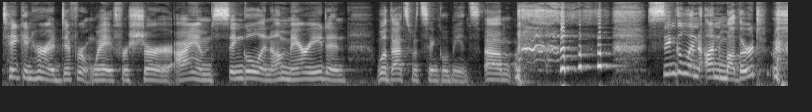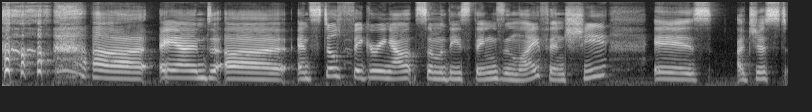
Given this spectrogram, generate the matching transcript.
taken her a different way for sure. I am single and unmarried, and well, that's what single means. Um, single and unmothered, uh, and uh, and still figuring out some of these things in life. And she is I just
